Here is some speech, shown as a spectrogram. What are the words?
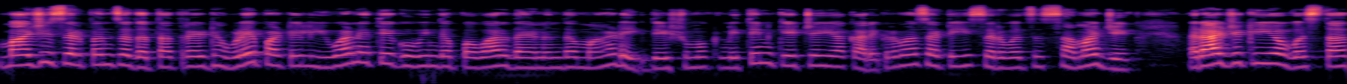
माजी सरपंच दत्तात्रय ढवळे पाटील युवा नेते गोविंद पवार दयानंद महाडिक देशमुख नितीन केचे या कार्यक्रमासाठी सर्वच सामाजिक राजकीय वस्तात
